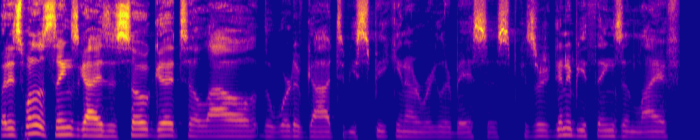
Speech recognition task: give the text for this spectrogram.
But it's one of those things, guys, it's so good to allow the Word of God to be speaking on a regular basis because there are going to be things in life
